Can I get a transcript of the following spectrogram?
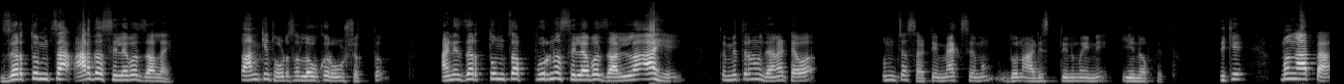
जर तुमचा अर्धा सिलेबस झालाय तर आणखी थोडंसं लवकर होऊ शकतं. आणि जर तुमचा पूर्ण सिलेबस झालेला आहे तर मित्रांनो ध्यानात ठेवा तुमच्यासाठी मॅक्सिमम दोन अडीच तीन महिने इनफ आहेत. ठीक आहे? मग आता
